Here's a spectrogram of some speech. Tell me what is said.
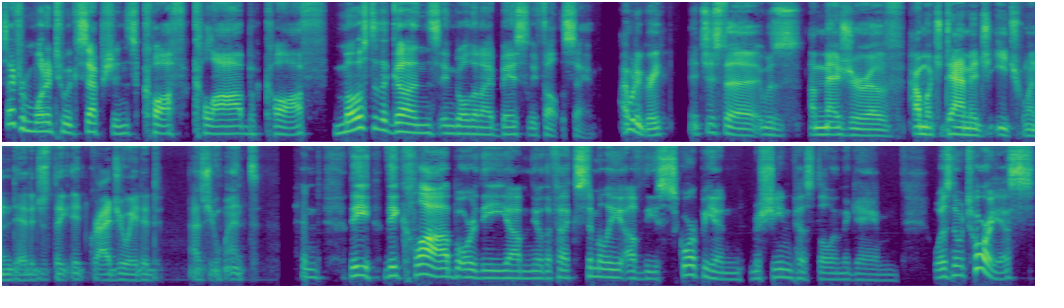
aside from one or two exceptions, cough, Klobb, cough, most of the guns in GoldenEye basically felt the same. I would agree. It's just a it was a measure of how much damage each one did. It just it graduated as you went. And the the Klobb or the um you know the facsimile of the scorpion machine pistol in the game was notorious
